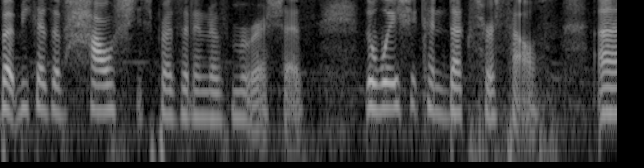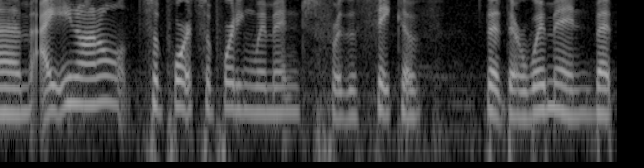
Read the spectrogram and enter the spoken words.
but because of how she's president of Mauritius, the way she conducts herself. Um, I, you know, I don't support supporting women for the sake of that they're women, but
